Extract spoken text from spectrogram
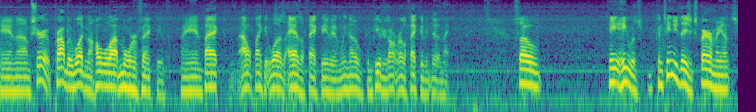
And I'm sure it probably wasn't a whole lot more effective. In fact, I don't think it was as effective, and we know computers aren't real effective at doing that. So he he was continued these experiments,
